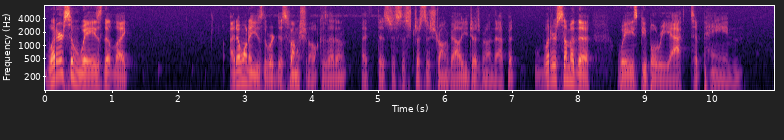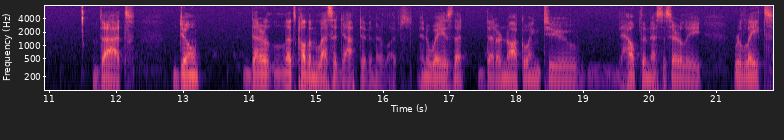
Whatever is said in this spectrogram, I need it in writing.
what are some ways that like i don't want to use the word dysfunctional because i don't I, there's just a, just a strong value judgment on that but what are some of the ways people react to pain that don't that are let's call them less adaptive in their lives in ways that that are not going to help them necessarily relate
